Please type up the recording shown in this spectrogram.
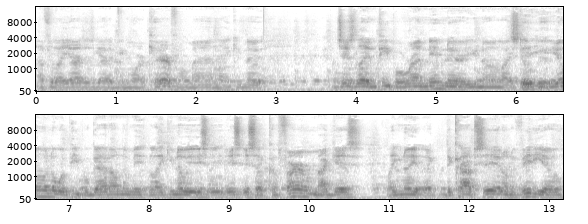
I feel like y'all just gotta be more careful, man. Like, you know, just letting people run in there, you know, like they, you don't know what people got on them. It, like, you know, it's it's it's a confirmed, I guess. Like, you know, like the cop said on the video,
